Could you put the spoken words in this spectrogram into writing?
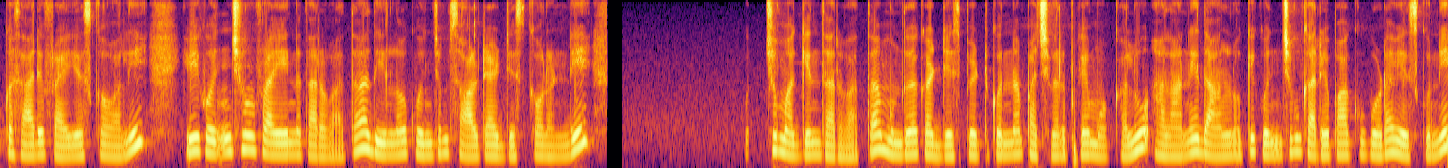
ఒకసారి ఫ్రై చేసుకోవాలి. ఇవి కొంచెం ఫ్రై అయిన తర్వాత దీనిలో కొంచెం సాల్ట్ యాడ్ చేసుకోవాలండి. కొంచెం మగ్గిన తర్వాత ముందుగా కట్ చేసి పెట్టుకున్న పచ్చిమిరపకాయ ముక్కలు అలానే దానిలోకి కొంచెం కరివేపాకు కూడా వేసుకుని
